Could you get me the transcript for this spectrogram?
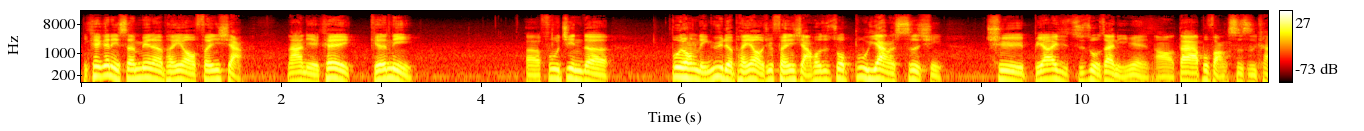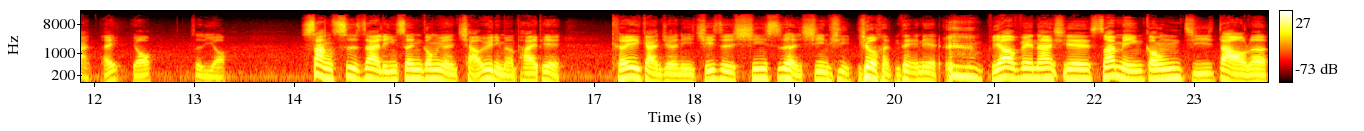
你可以跟你身边的朋友分享，那你也可以跟你呃附近的不同领域的朋友去分享，或者做不一样的事情，去不要一直执着在里面，然后大家不妨试试看，哎、有这里有，上次在林森公园巧遇你们拍片。可以感觉你其实心思很细腻，又很内敛，不要被那些酸民攻击到了。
